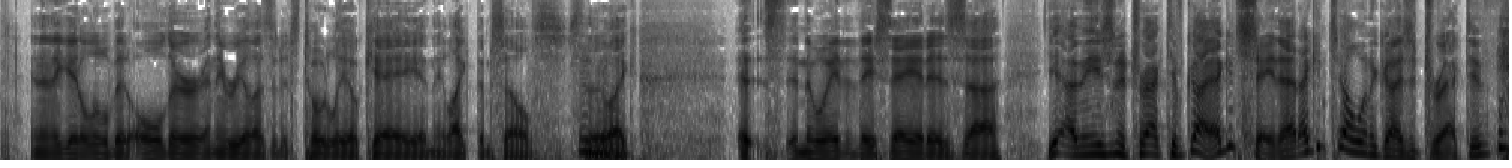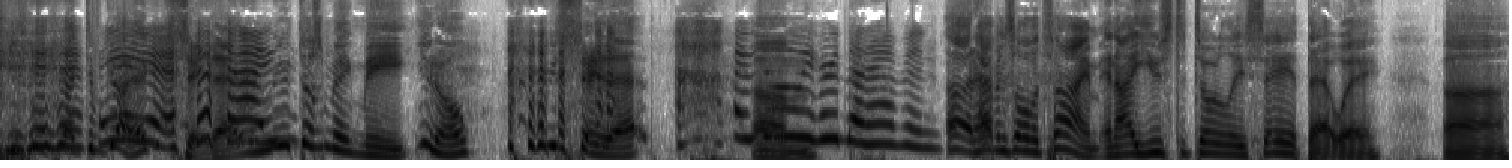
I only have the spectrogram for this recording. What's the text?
and then they get a little bit older and they realize that it's totally okay and they like themselves. So they're like, and the way that they say it is, uh, yeah, I mean, he's an attractive guy. I can say that. I can tell when a guy's attractive. He's an attractive guy. I can say that. I mean, it doesn't make me, you know, you say that. I've totally heard that happen. Oh, it happens all the time, and I used to totally say it that way. Uh,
